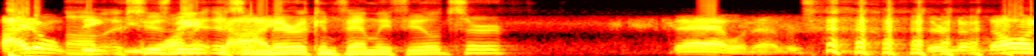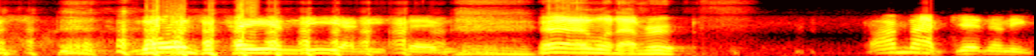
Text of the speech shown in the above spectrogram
I don't Um, think. excuse me, it's guy- American Family Field, sir. Eh, whatever. No, no one's no one's paying me anything. Eh, whatever. I'm not getting any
